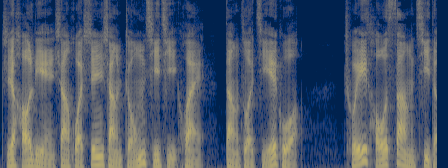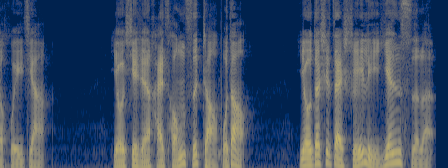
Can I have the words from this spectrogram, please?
只好脸上或身上肿起几块，当作结果，垂头丧气的回家。有些人还从此找不到，有的是在水里淹死了。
